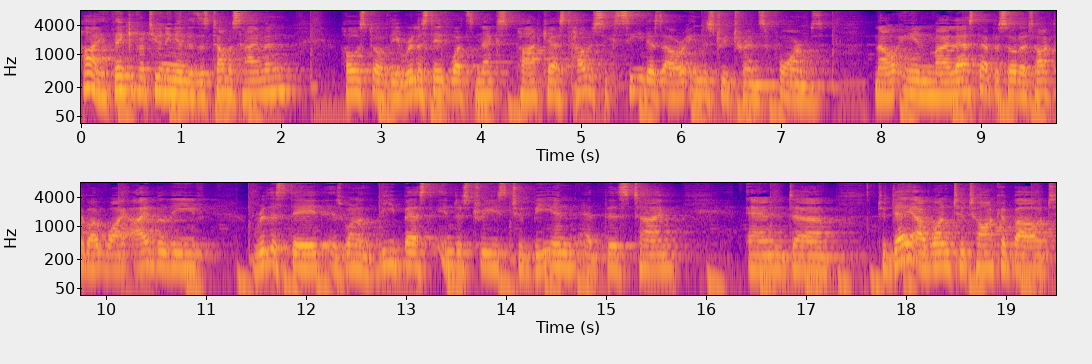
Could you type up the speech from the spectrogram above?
Hi, thank you for tuning in. This is Thomas Hyman, host of the Real Estate What's Next podcast, How to Succeed as Our Industry Transforms. Now, in my last episode, I talked about why I believe real estate is one of the best industries to be in at this time. And uh, today I want to talk about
